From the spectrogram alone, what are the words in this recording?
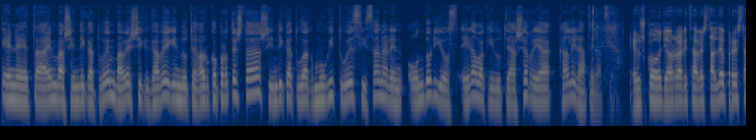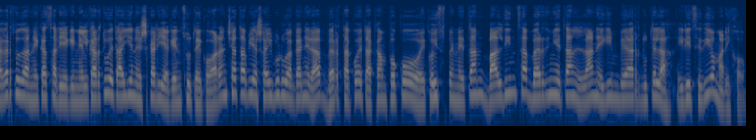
En eta enba sindikatuen babesik gabe egin dute gaurko protesta, sindikatuak mugitu ez izanaren ondorioz erabaki dute aserrea kalera ateratzea. Eusko Jaurlaritza bestalde presta gertu da nekazariekin elkartu eta haien eskariak entzuteko. Arantxa Tapia sailburuak gainera bertako eta kanpoko ekoizpenetan baldintza berdinetan lan egin behar dutela iritzi dio Marijo.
